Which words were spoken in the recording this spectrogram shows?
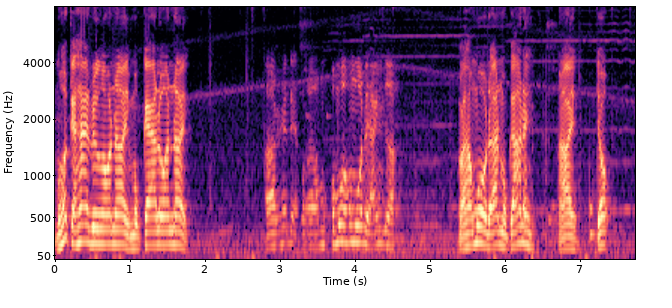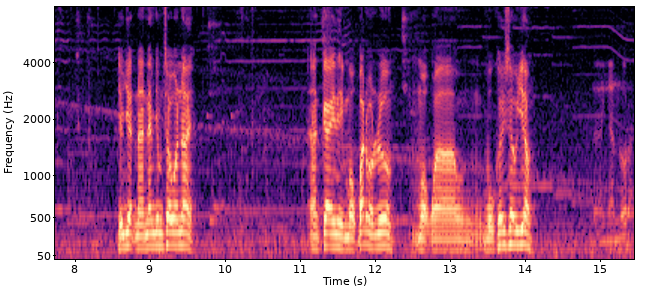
Mua hết cả hai rương không anh ơi? Một ca luôn anh ơi. Ờ thế để ờ, có mua không mua để anh được. Rồi không mua được anh một cái đi Rồi chốt. Giao dịch là 500 xu anh ơi. AK thì một bát vào rương Một ờ, vũ khí sâu dông. Để anh ăn nốt à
